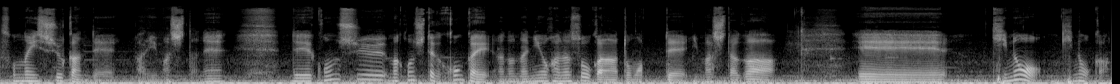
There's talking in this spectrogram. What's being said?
そんな一週間でありましたね。で、今週、まあ、今週というか今回、あの、何を話そうかなと思っていましたが、えー、昨日、昨日か。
